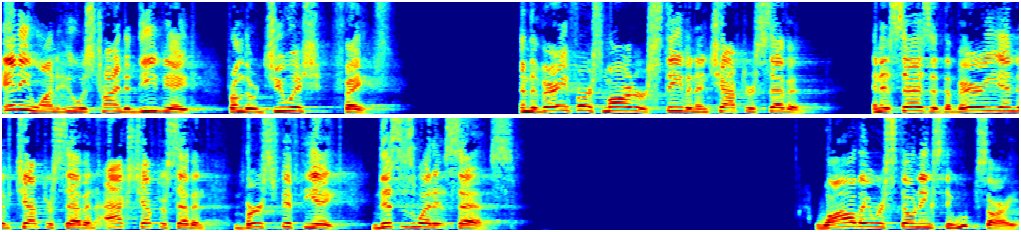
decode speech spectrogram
anyone who was trying to deviate from the Jewish faith. And the very first martyr, Stephen, in chapter 7, and it says at the very end of chapter 7, Acts chapter 7, verse 58, this is what it says. While they were stoning Stephen, whoops, sorry,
